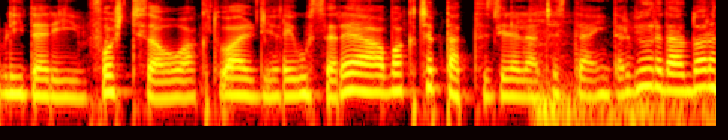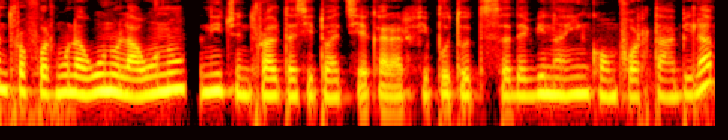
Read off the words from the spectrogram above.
liderii foști sau actuali ai USR au acceptat zilele acestea interviuri, dar doar într-o formulă 1 la 1, nici într-o altă situație care ar fi putut să devină inconfortabilă.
